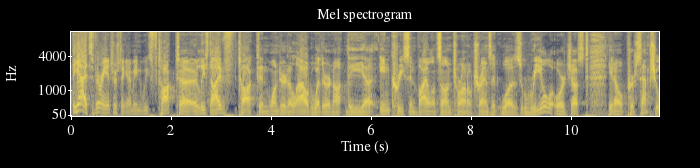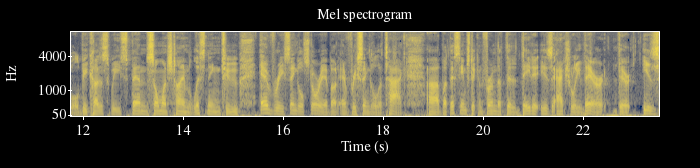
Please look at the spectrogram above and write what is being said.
Yeah, it's very interesting. I mean, we've talked, uh, or at least I've talked and wondered aloud whether or not the uh, increase in violence on Toronto Transit was real or just, you know, perceptual because we spend so much time listening to every single story about every single attack. Uh, but this seems to confirm that the data is actually there. There is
